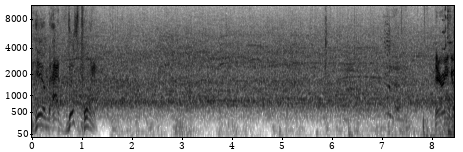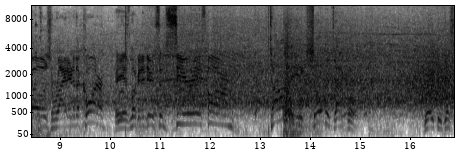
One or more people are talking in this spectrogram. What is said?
Him at this point. There he goes, right into the corner. He is looking to do some serious harm. Dominating shoulder tackle. Breakker just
